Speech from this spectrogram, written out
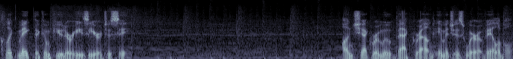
Click make the computer easier to see. Uncheck remove background images where available.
